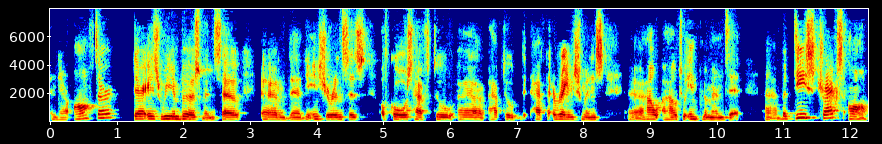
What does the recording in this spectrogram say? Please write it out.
And thereafter, there is reimbursement. So um, the, the insurances, of course, have to uh, have to have the arrangements uh, how how to implement it. Uh, but these tracks are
